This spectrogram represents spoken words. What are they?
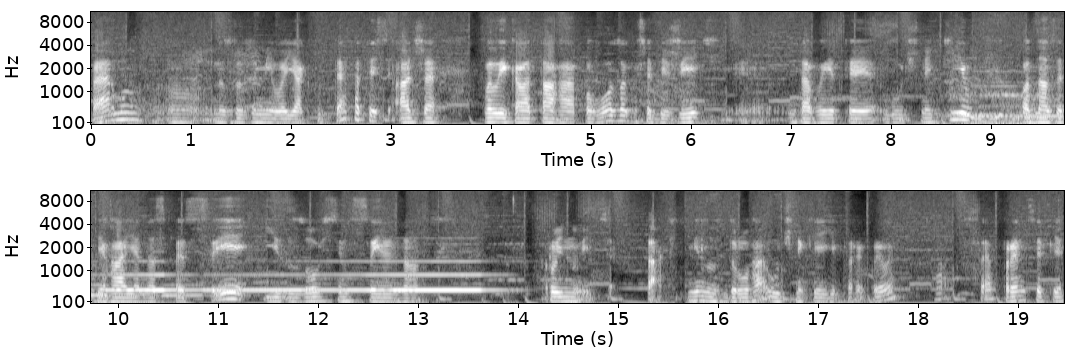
ферму. Незрозуміло, як тут дефатись, адже велика атага повозок вже біжить е, давити лучників. Одна забігає на списи і зовсім сильно руйнується. Так, мінус друга, лучники її перебили. Все, в принципі,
